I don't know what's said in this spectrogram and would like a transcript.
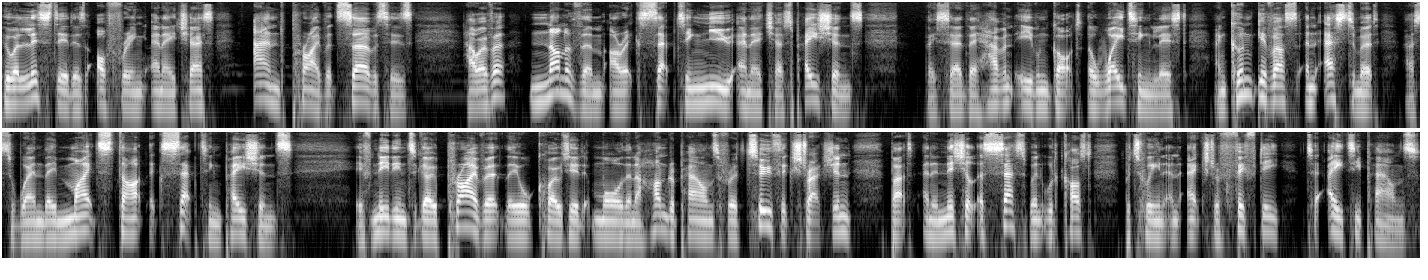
who are listed as offering NHS and private services. However, none of them are accepting new NHS patients. They said they haven't even got a waiting list and couldn't give us an estimate as to when they might start accepting patients. If needing to go private, they all quoted more than £100 for a tooth extraction, but an initial assessment would cost between an extra £50 to £80.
